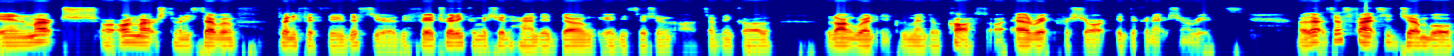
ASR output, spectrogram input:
In March, or on March 27th, 2015, this year, the Fair Trading Commission handed down a decision on something called Long Run Incremental Costs, or LRIC for short, interconnection rates. Now that's just fancy jumbo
